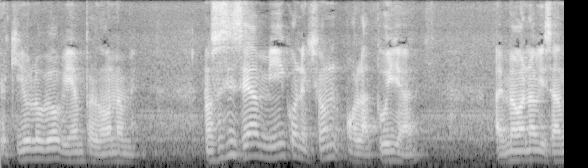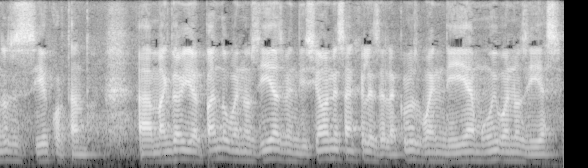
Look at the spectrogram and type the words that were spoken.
Y aquí yo lo veo bien, perdóname. No sé si sea mi conexión o la tuya. Ahí me van avisando si se sigue cortando. A Magda Villalpando, buenos días, bendiciones. Ángeles de la Cruz, buen día, muy buenos días.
